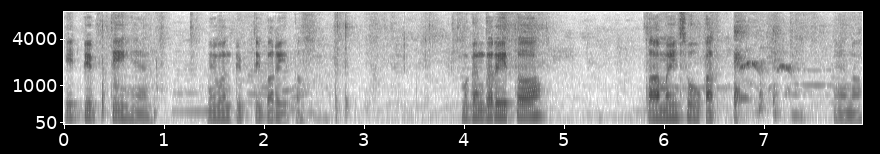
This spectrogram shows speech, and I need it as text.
$850 yan. May 150 pa rito. Maganda rito, tama yung sukat. Yan o.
